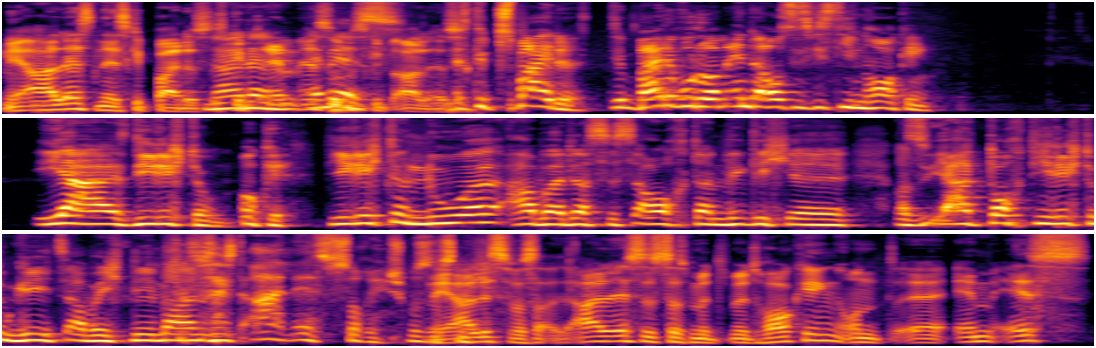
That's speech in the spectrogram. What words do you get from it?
Nee, ALS, nee, es gibt beides. Es Nein, gibt nein, MS, und MS. es gibt ALS. Es gibt beide. Die- Beide, wo du am Ende aussiehst wie Stephen Hawking. Ja, ist die Richtung. Okay. Die Richtung nur, aber das ist auch dann wirklich, äh, also ja, doch, die Richtung geht's, aber ich nehme an, Das heißt ALS, sorry, ich Nee, es nicht. ALS, was, ALS ist das mit, mit Hawking und äh, MS,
